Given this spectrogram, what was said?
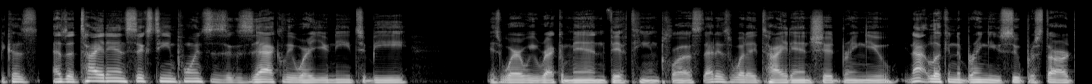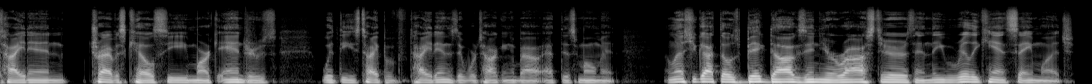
Because as a tight end, 16 points is exactly where you need to be is where we recommend 15 plus. That is what a tight end should bring you. You're not looking to bring you superstar tight end Travis Kelce, Mark Andrews with these type of tight ends that we're talking about at this moment. Unless you got those big dogs in your rosters and you really can't say much.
